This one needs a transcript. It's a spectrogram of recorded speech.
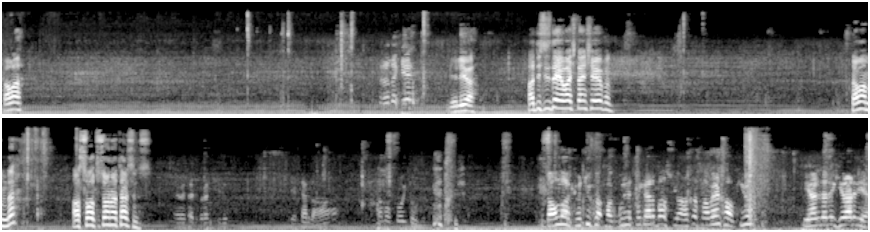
Tamam. Geliyor. Hadi siz de yavaştan şey yapın. Tamam da. Asfaltı sonra atarsınız. Evet hadi bırak gidelim. Yeter daha. Tam offroad oldu. Şu dallar kötü bak buraya teker basıyor arka havaya kalkıyor. Diğerleri girer diye.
